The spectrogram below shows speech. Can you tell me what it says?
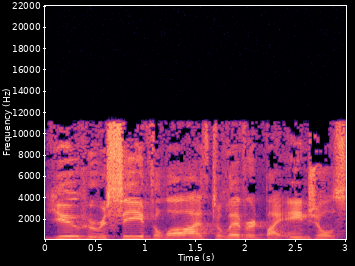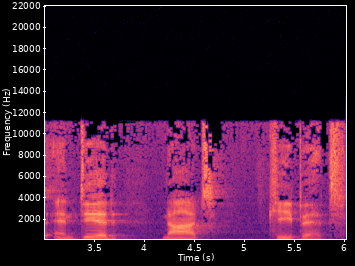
You who received the law as delivered by angels and did not keep it.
